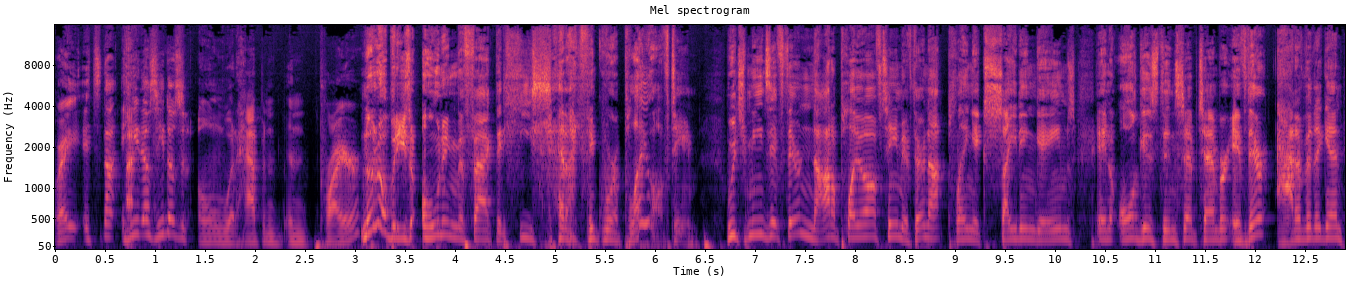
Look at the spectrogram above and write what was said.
right? It's not. He does. He doesn't own what happened in prior. No, no, but he's owning the fact that he said, I think we're a playoff team. Which means if they're not a playoff team, if they're not playing exciting games in August and September, if they're out of it again,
